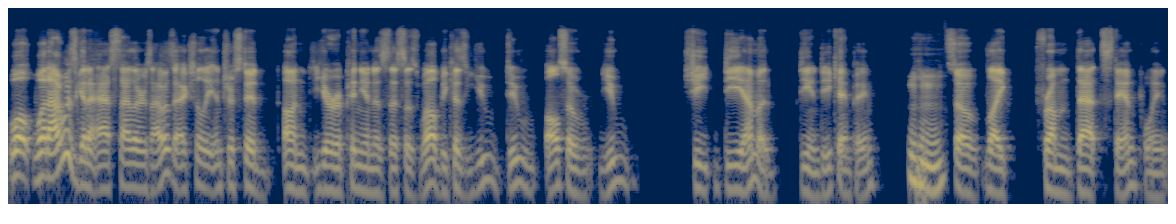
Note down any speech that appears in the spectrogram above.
well what i was going to ask tyler is i was actually interested on your opinion as this as well because you do also you G- dm a d&d campaign Mhm. so like from that standpoint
